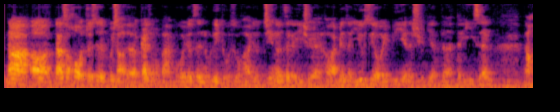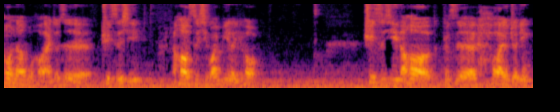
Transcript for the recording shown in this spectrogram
那呃那时候就是不晓得该怎么办，不过就是努力读书，后来就进了这个医学院，后来变成 UCLA 毕业的学业的的医生。然后呢，我后来就是去实习，然后实习完毕了以后，去实习，然后就是后来又决定，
